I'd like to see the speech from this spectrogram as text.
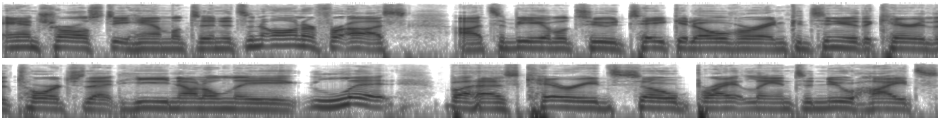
and Charles T. Hamilton. It's an honor for us uh, to be able to take it over and continue to carry the torch that he not only lit, but has carried so brightly into new heights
